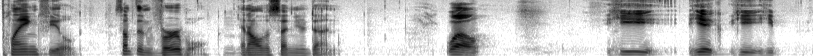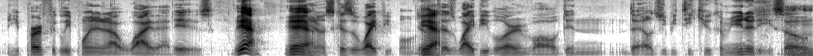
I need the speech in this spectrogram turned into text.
playing field, something verbal, and all of a sudden you're done. Well, he he he he he perfectly pointed out why that is. Yeah, yeah, You know, it's because of white people. Yeah. Because white people are involved in the LGBTQ community, so Mm-hmm.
